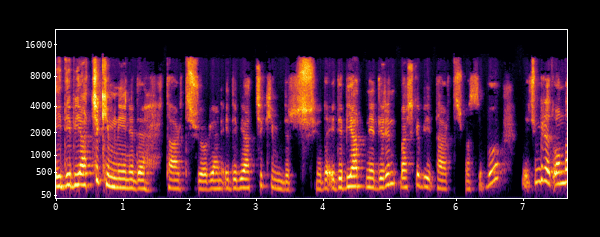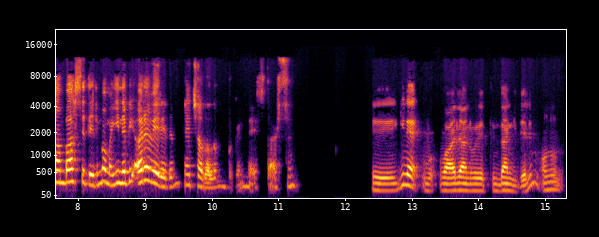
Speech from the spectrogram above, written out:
edebiyatçı kimliğini de tartışıyor. Yani edebiyatçı kimdir ya da edebiyat nedir'in başka bir tartışması bu. E, şimdi biraz ondan bahsedelim ama yine bir ara verelim. Ne çalalım bugün ne istersin? Ee, yine Vala Nurettin'den gidelim. Onun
